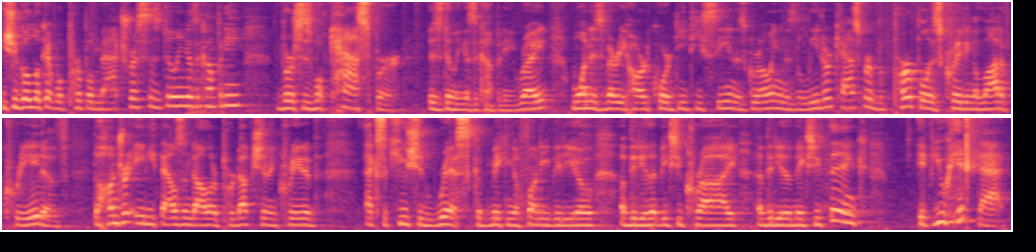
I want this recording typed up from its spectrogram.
you should go look at what Purple Mattress is doing as a company versus what Casper is doing as a company, right? One is very hardcore DTC and is growing and is the leader, Casper, but Purple is creating a lot of creative. The $180,000 production and creative execution risk of making a funny video, a video that makes you cry, a video that makes you think, if you hit that,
